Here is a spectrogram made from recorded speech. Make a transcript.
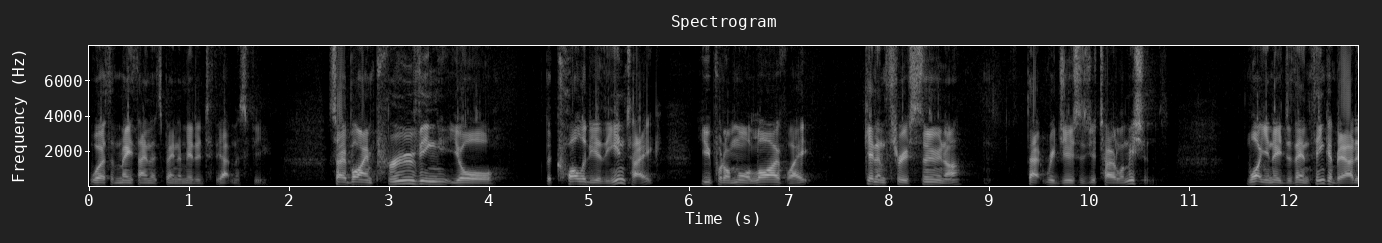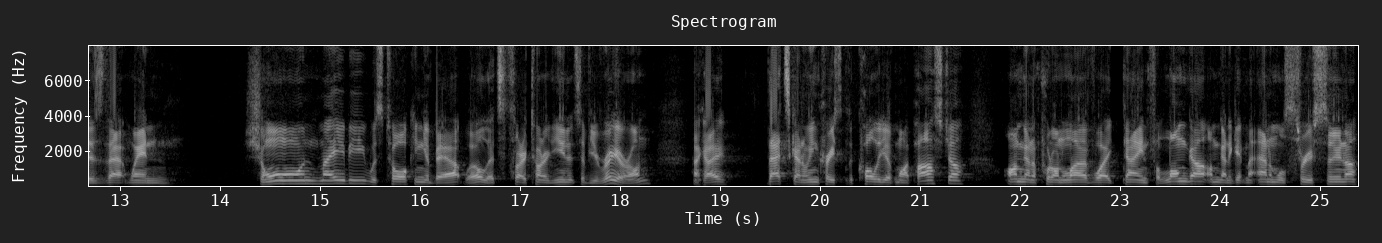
worth of methane that's been emitted to the atmosphere. So by improving your the quality of the intake, you put on more live weight, get them through sooner, that reduces your total emissions. What you need to then think about is that when Sean maybe was talking about, well, let's throw 200 units of urea on, okay, that's going to increase the quality of my pasture. I'm going to put on live weight gain for longer. I'm going to get my animals through sooner.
